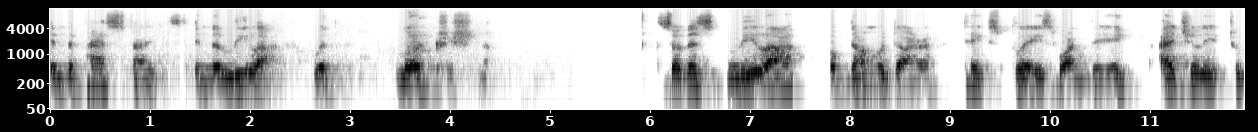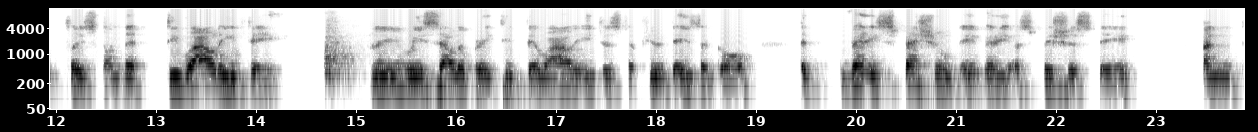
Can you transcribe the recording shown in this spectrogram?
in the pastimes, in the lila with Lord Krishna. So this lila of Damodar takes place one day. Actually, it took place on the Diwali day. We celebrated Diwali just a few days ago. A very special day, very auspicious day. And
